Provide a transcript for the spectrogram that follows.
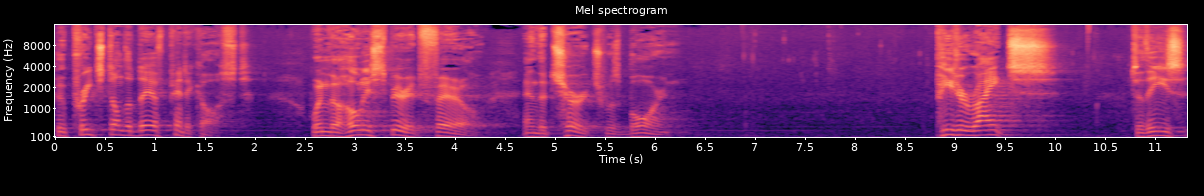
who preached on the day of Pentecost, when the Holy Spirit fell and the church was born. Peter writes to these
